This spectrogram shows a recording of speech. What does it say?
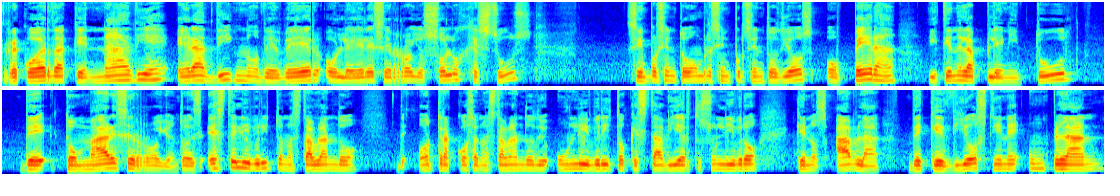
Recuerda que nadie era digno de ver o leer ese rollo, solo Jesús, 100% hombre, 100% Dios, opera y tiene la plenitud de tomar ese rollo. Entonces, este librito no está hablando otra cosa, no está hablando de un librito que está abierto, es un libro que nos habla de que Dios tiene un plan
